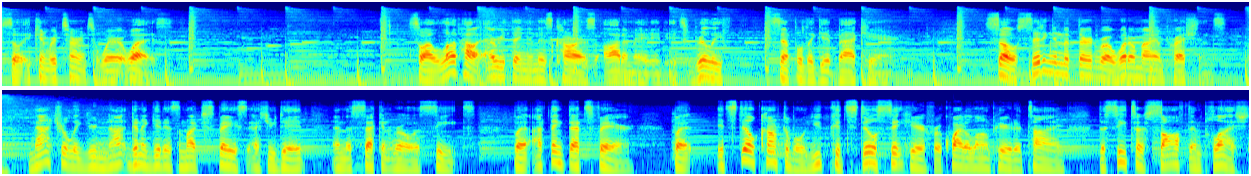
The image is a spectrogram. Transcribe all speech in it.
so it can return to where it was. So I love how everything in this car is automated. It's really simple to get back here. So sitting in the third row, what are my impressions? Naturally, you're not gonna get as much space as you did in the second row of seats, but I think that's fair. But it's still comfortable. You could still sit here for quite a long period of time. The seats are soft and plush.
